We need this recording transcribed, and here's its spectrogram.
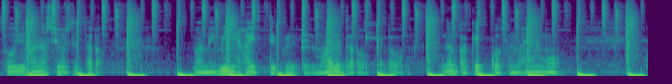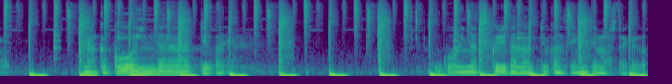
そういう話をしてたら、まあ、耳に入ってくるっていうのもあるだろうけどなんか結構その辺もなんか強引だなっていうかね。強引な作りだなっていう感じで見てましたけど。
